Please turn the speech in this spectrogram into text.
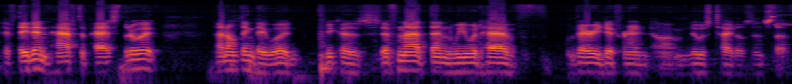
if they didn't have to pass through it, I don't think they would. Because if not, then we would have very different um, news titles and stuff.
